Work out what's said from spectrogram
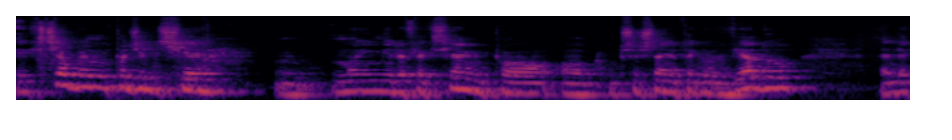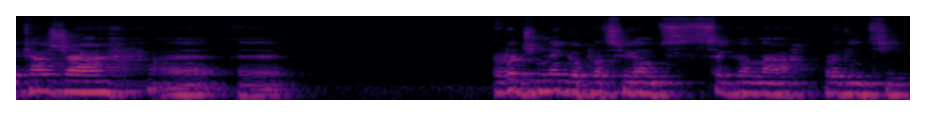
Chciałbym podzielić się moimi refleksjami po przeczytaniu tego wywiadu lekarza e, e, rodzinnego pracującego na prowincji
